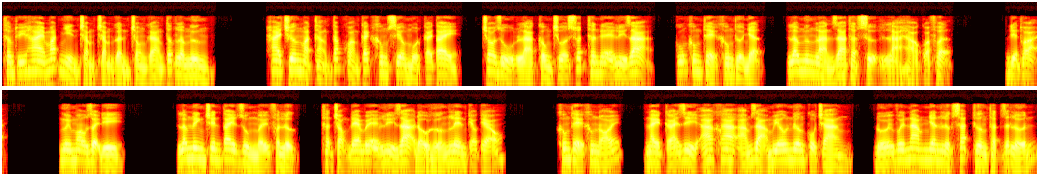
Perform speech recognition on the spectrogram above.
thâm thúy hai mắt nhìn chằm chằm gần trong gang tức lâm ngưng. Hai chương mặt thẳng tắp khoảng cách không siêu một cái tay, cho dù là công chúa xuất thân hệ lý dạ cũng không thể không thừa nhận, lâm ngưng làn ra thật sự là hảo quá phận. Điện thoại. Ngươi mau dậy đi lâm ninh trên tay dùng mấy phần lực, thận trọng đem vệ lý dạ đầu hướng lên kéo kéo. Không thể không nói, này cái gì a kha ám dạ miêu nương cổ trang, đối với nam nhân lực sát thương thật rất lớn.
